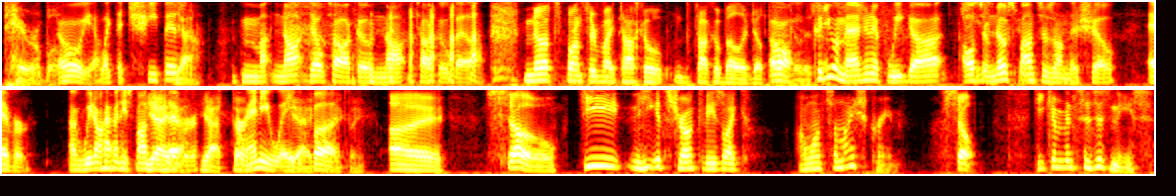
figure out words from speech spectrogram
terrible. Oh yeah, like the cheapest. Yeah. m- not Del Taco, not Taco Bell. Not sponsored by Taco Taco Bell or Del Oh, Taco. this could you episode. imagine if we got also no Jesus, dude. sponsors on this show ever? Uh, we don't have any sponsors yeah, yeah, ever. Yeah, or anyway, yeah, but exactly. Uh, so he he gets drunk and he's like, "I want some ice cream." So he convinces his niece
